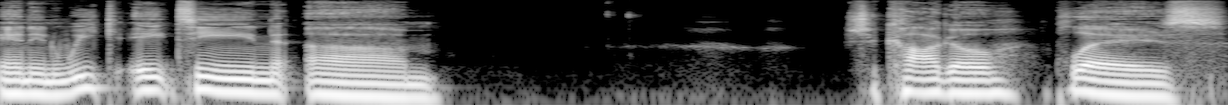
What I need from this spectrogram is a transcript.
And in week 18, um, Chicago plays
